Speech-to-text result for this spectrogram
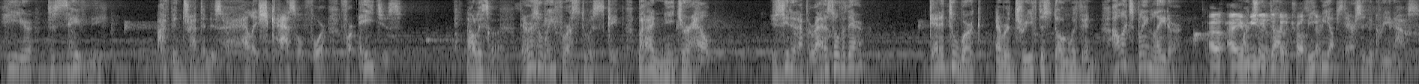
here to save me. I've been trapped in this hellish castle for for ages. Now listen, there is a way for us to escape, but I need your help. You see that apparatus over there? Get it to work and retrieve the stone within. I'll explain later. I, don't- I Once immediately you're done, don't trust meet him. me upstairs in the greenhouse.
